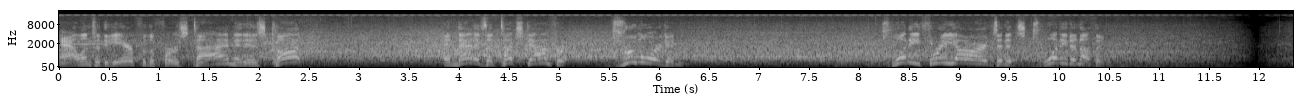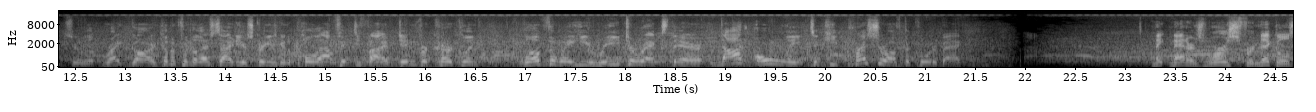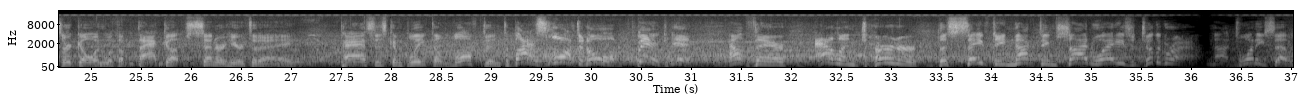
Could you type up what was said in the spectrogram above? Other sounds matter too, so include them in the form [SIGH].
Allen to the air for the first time. It is caught. And that is a touchdown for Drew Morgan. 23 yards, and it's 20 to nothing. So right guard coming from the left side of your screen is going to pull out 55. Denver Kirkland. Love the way he redirects there, not only to keep pressure off the quarterback. Make matters worse for Nicholls. They're going with a backup center here today. Pass is complete to Lofton. Tobias Lofton. Oh, a big hit out there. Alan Turner, the safety, knocked him sideways and to the ground. Not 27.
